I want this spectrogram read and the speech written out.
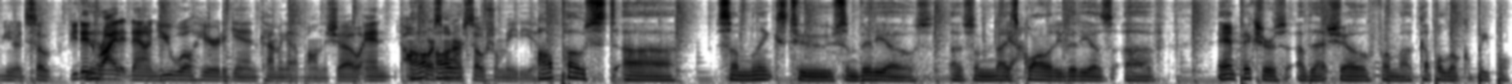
you know, so if you didn't Yeah. write it down, you will hear it again coming up on the show and, of I'll- course, on I'll- our social media. I'll post uh, some links to some videos of some nice Yeah. quality videos of and pictures of that show from a couple local people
